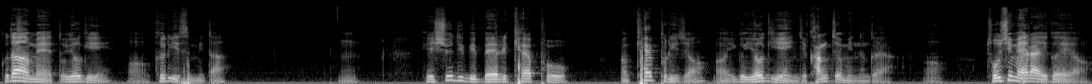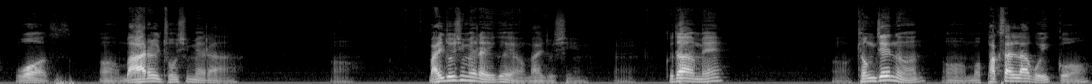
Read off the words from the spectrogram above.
그 다음에 또 여기 어, 글이 있습니다. 음. He should be very careful. 어, careful이죠. 어, 이거 여기에 이제 강점이 있는 거야. 어. 조심해라 이거예요. was. 어, 말을 조심해라. 말 조심해라 이거예요. 말 조심. 예. 그 다음에 어, 경제는 어, 뭐 박살나고 있고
